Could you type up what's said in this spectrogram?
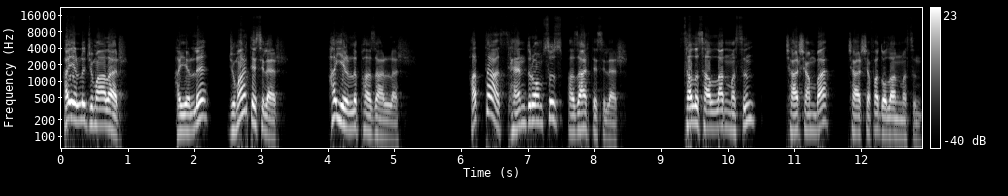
Hayırlı cumalar. Hayırlı cumartesiler. Hayırlı pazarlar. Hatta sendromsuz pazartesiler. Salı sallanmasın, çarşamba çarşafa dolanmasın.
